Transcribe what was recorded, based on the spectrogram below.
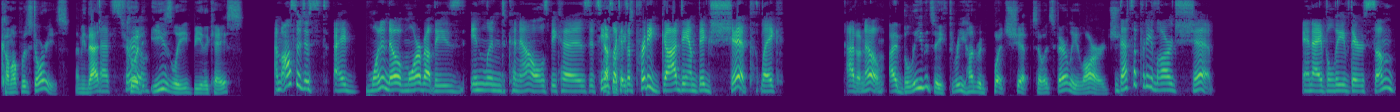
come up with stories. I mean, that That's true. could easily be the case. I'm also just I want to know more about these inland canals because it seems Yeah, like it's a pretty goddamn big ship. Like I don't know. I believe it's a 300 foot ship, so it's fairly large. That's a pretty large ship. And I believe there's some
